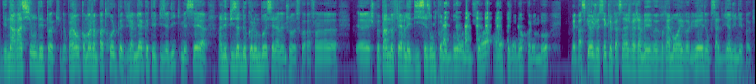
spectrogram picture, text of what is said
des narrations d'époque. Donc par exemple, quand moi j'aime pas trop le côté, j'aime bien le côté épisodique, mais c'est euh, un épisode de Colombo, c'est la même chose quoi. Enfin, euh, je peux pas me faire les 10 saisons de Colombo en une fois, alors que j'adore Colombo mais parce que je sais que le personnage va jamais vraiment évoluer, donc ça devient d'une époque.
